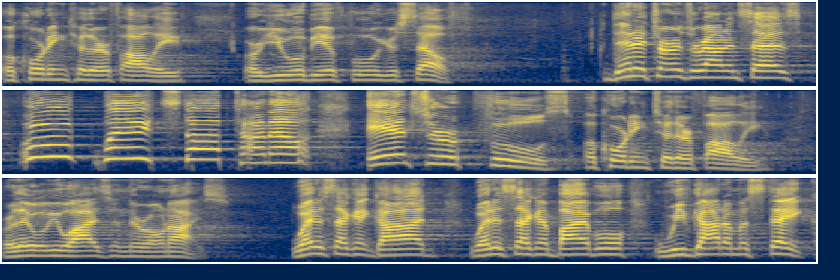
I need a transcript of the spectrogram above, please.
according to their folly, or you will be a fool yourself. Then it turns around and says, Oh, wait, stop, time out. Answer fools according to their folly, or they will be wise in their own eyes. Wait a second, God. Wait a second, Bible. We've got a mistake.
